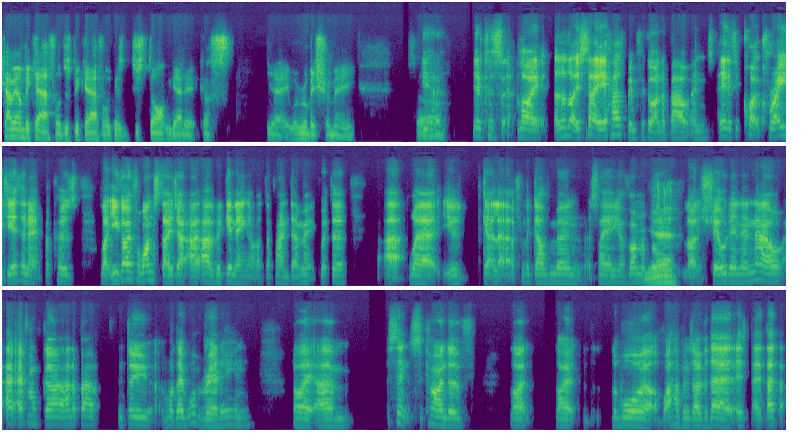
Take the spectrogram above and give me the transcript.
carry on, be careful. Just be careful because just don't get it because yeah, it was rubbish for me. So. Yeah, yeah, because like like you say, it has been forgotten about, and it's quite crazy, isn't it? Because like you go for one stage at, at the beginning of the pandemic with the uh, where you get a letter from the government say you're vulnerable, yeah. like shielding, and now everyone go on about and do what they want really, and like um since kind of like like the war, what happens over there, is that, that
